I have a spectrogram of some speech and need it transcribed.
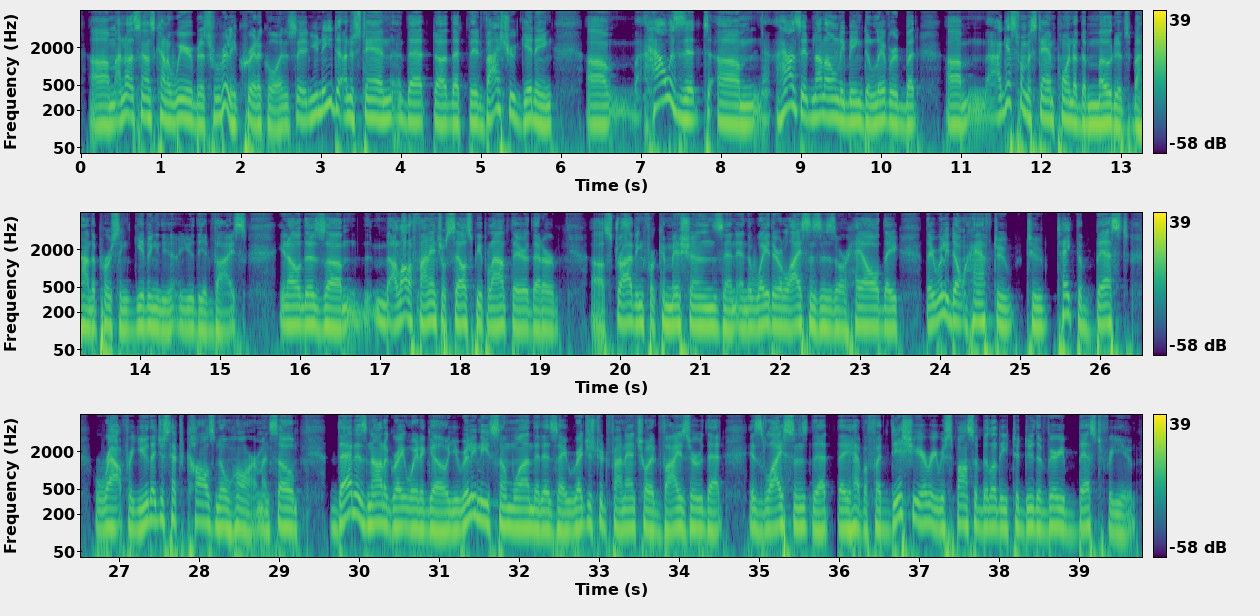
Um, I know it sounds kind of weird, but it's really critical. And you need to understand that uh, that the advice you're getting, um, how is it um, how is it not only being delivered, but um, I guess from a standpoint of the motives behind the person giving the, you the advice. You know, there's um, a lot of financial salespeople out there that are uh, striving for commissions, and, and the way their licenses are held, they they really don't have to to take the best route for you. They just have to cause no harm, and so that is not a great way to go. You really need someone that is a registered financial advisor that is licensed, that they have a fiduciary responsibility to do the very best for you,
